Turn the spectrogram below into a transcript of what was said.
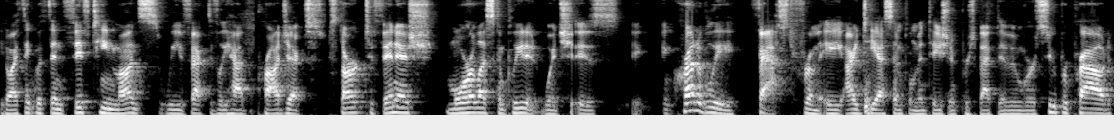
you know, I think within 15 months, we effectively had the project start to finish more or less completed, which is incredibly fast from a ITS implementation perspective. And we're super proud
